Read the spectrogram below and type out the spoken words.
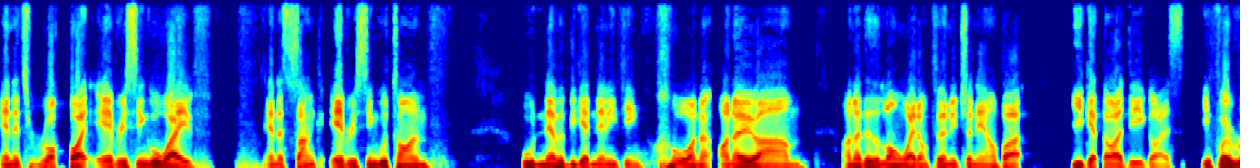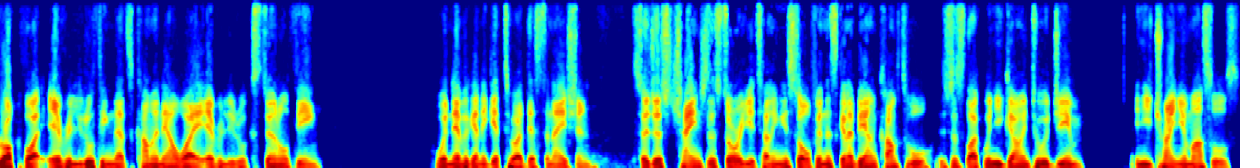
and it's rocked by every single wave and it's sunk every single time, we'll never be getting anything. I know, I know, um, I know there's a long wait on furniture now, but you get the idea, guys. If we're rocked by every little thing that's coming our way, every little external thing, we're never going to get to our destination. So just change the story you're telling yourself, and it's going to be uncomfortable. It's just like when you go into a gym and you train your muscles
